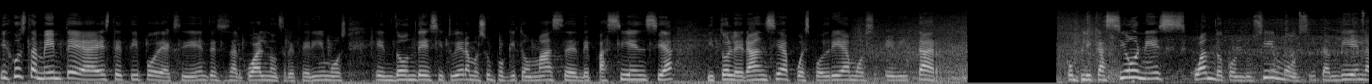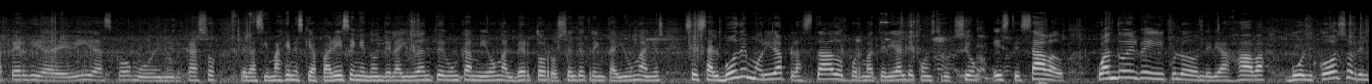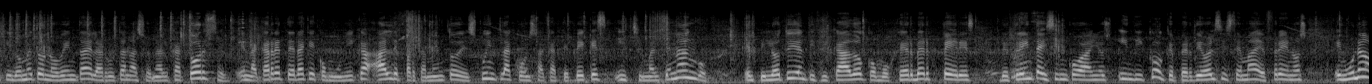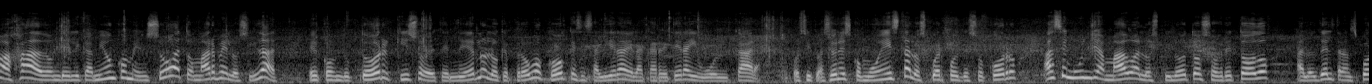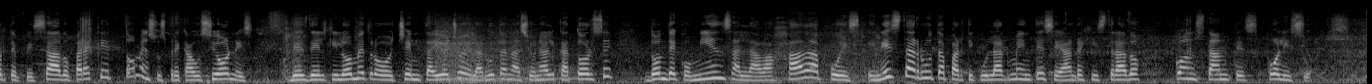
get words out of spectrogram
Y justamente a este tipo de accidentes es al cual nos referimos, en donde si tuviéramos un poquito más eh, de paciencia y tolerancia, pues podríamos evitar complicaciones cuando conducimos y también la pérdida de vidas, como en el caso de las imágenes que aparecen en donde el ayudante de un camión, Alberto Rosel, de 31 años, se salvó de morir aplastado por material de construcción este sábado, cuando el vehículo donde viajaba volcó sobre el kilómetro 90 de la Ruta Nacional 14, en la carretera que comunica al departamento de Escuintla con Zacatepeques y Chimaltenango. El piloto identificado como Herbert Pérez, de 35 años, indicó que perdió el sistema de frenos en una bajada donde el camión comenzó a tomar velocidad. El conductor quiso detenerlo, lo que provocó que se saliera de la carretera y volcara. Por situaciones como esta, los cuerpos de socorro hacen un llamado a los pilotos, sobre todo a los del transporte pesado, para que tomen sus precauciones desde el kilómetro 88 de la Ruta Nacional 14, donde comienza la bajada, pues en esta ruta particularmente se han registrado constantes colisiones.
